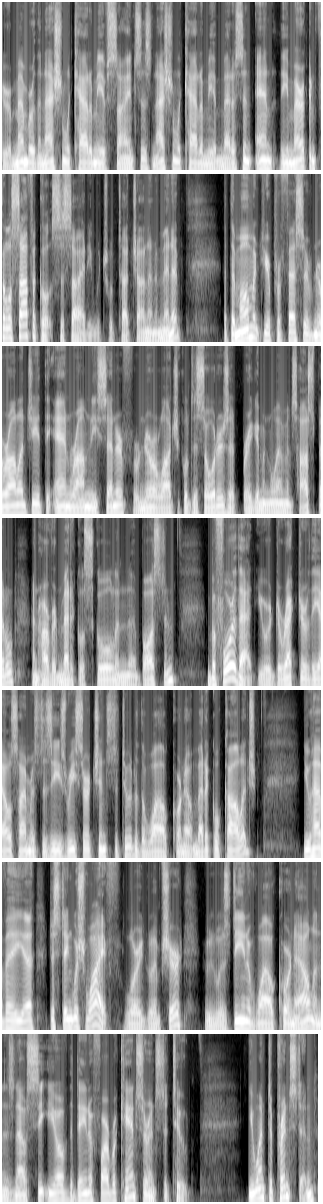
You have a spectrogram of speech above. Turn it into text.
You're a member of the National Academy of Sciences, National Academy of Medicine, and the American Philosophical Society, which we'll touch on in a minute. At the moment, you're professor of neurology at the Ann Romney Center for Neurological Disorders at Brigham and Women's Hospital and Harvard Medical School in uh, Boston. Before that, you were director of the Alzheimer's Disease Research Institute of the Weill Cornell Medical College. You have a uh, distinguished wife, Laurie Glimcher, who was dean of Weill Cornell and is now CEO of the Dana Farber Cancer Institute. You went to Princeton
